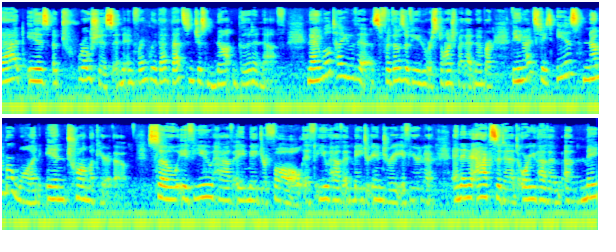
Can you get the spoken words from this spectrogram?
that is atrocious. And, and frankly, that, that's just not good enough. Now, I will tell you this, for those of you who are astonished by that number, the United States is number one in trauma care though. So if you have a major fall, if you have a major injury, if you're in, a, in an accident, or you have a, a ma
